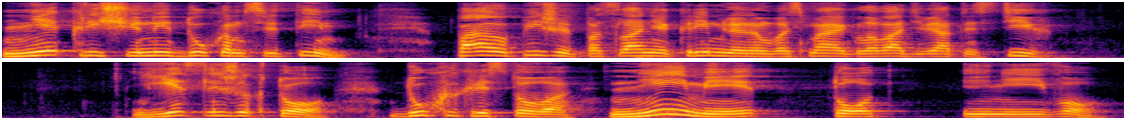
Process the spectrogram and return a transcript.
не крещены Духом Святым. Павел пишет послание к римлянам, 8 глава, 9 стих. «Если же кто Духа Христова не имеет, тот и не его».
